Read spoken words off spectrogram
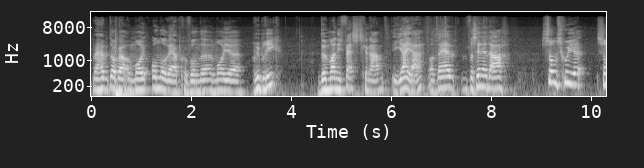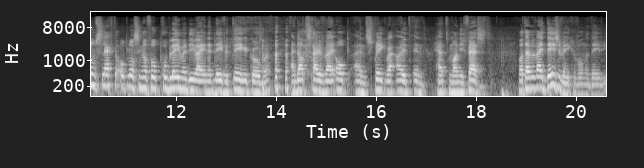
we hebben toch wel een mooi onderwerp gevonden. Een mooie rubriek. De manifest genaamd. Ja, ja. Want wij hebben- verzinnen daar soms goede, soms slechte oplossingen voor problemen die wij in het leven tegenkomen. en dat schrijven wij op en spreken wij uit in het manifest. Wat hebben wij deze week gevonden, Davy?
